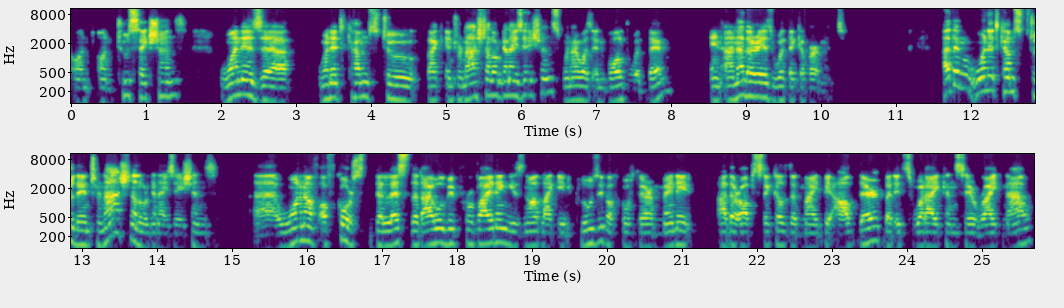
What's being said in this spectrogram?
on on two sections. One is uh, when it comes to like international organizations when I was involved with them, and another is with the government. I think when it comes to the international organizations, uh, one of of course the list that I will be providing is not like inclusive. Of course, there are many other obstacles that might be out there, but it's what I can say right now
